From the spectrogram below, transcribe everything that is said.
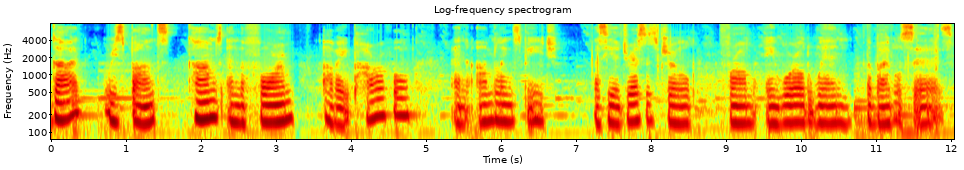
God's response comes in the form of a powerful and humbling speech as he addresses Job from a whirlwind, the Bible says.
